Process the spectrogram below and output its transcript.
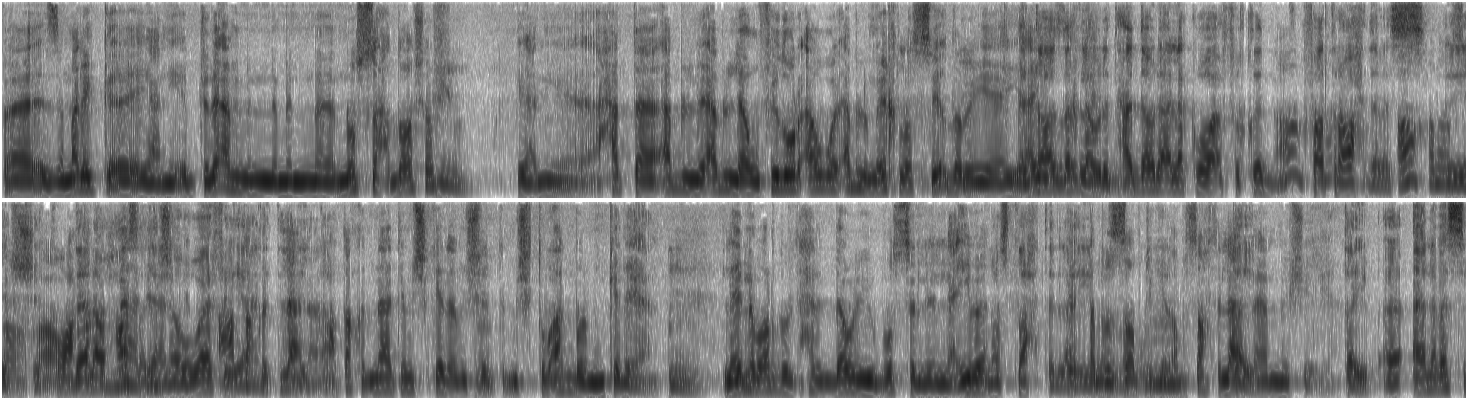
فالزمالك آه، يعني ابتداء من من نص 11 يعني حتى قبل قبل لو في دور أول قبل ما يخلص يقدر أنت قصدك لو. الاتحاد الدولي قال لك وقف قيد آه،. فترة واحدة بس آه خلاص آه،. آه، ده لو حصل يعني كده. وافق يعني أعتقد لا لا الدولي. أعتقد إنها تمشي كده مش مش هتبقى أكبر من كده يعني لأن برضو الاتحاد الدولي يبص للعيبة مصلحة اللعيبة بالظبط كده مصلحة اللاعب طيب. أهم شيء يعني طيب آه، أنا بس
